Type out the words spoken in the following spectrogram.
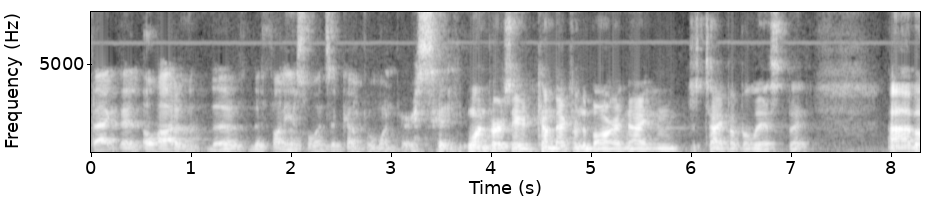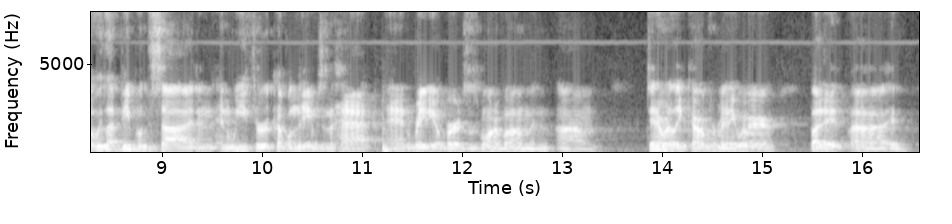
fact that a lot of the the funniest ones had come from one person. one person who'd come back from the bar at night and just type up a list, but uh, but we let people decide, and, and we threw a couple names in the hat, and Radio Birds was one of them, and um, didn't really come from anywhere, but it uh, it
